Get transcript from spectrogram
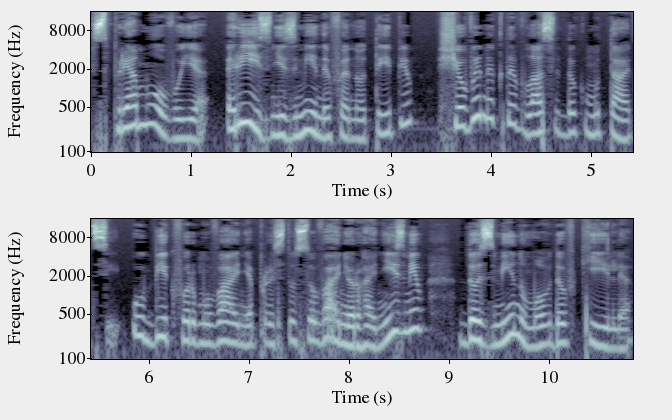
спрямовує різні зміни фенотипів, що виникли внаслідок мутацій у бік формування пристосувань організмів до змін умов довкілля.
